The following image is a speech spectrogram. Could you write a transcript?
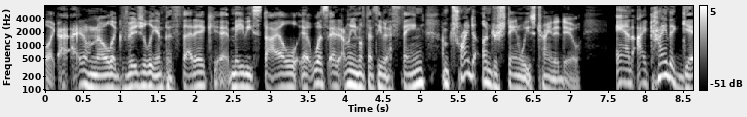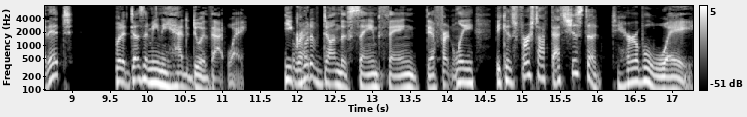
like, I, I don't know, like visually empathetic, eh, maybe style. It was, I don't even know if that's even a thing. I'm trying to understand what he's trying to do. And I kind of get it, but it doesn't mean he had to do it that way. He Right. could have done the same thing differently because first off, that's just a terrible way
